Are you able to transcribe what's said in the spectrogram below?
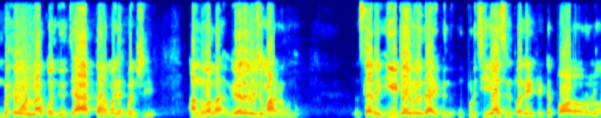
భయం ఉన్నా కొంచెం జాగ్రత్త మంచి మనిషి. అందువల్ల వేరే విషయం మాట్లాడుకుందాం. సరే ఈ టైంలో ఇది ఆగిపోయింది. ఇప్పుడు చేయాల్సిన పని ఏంటంటే పోలవరంలో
